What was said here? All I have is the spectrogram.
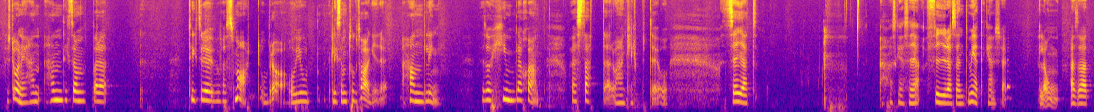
Förstår ni? Han, han liksom bara tyckte det var smart och bra. Och gjorde, liksom tog tag i det. Handling. Det är så himla skönt. Och jag satt där och han klippte. Och säger att vad ska jag säga, fyra centimeter kanske lång. Alltså att, att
